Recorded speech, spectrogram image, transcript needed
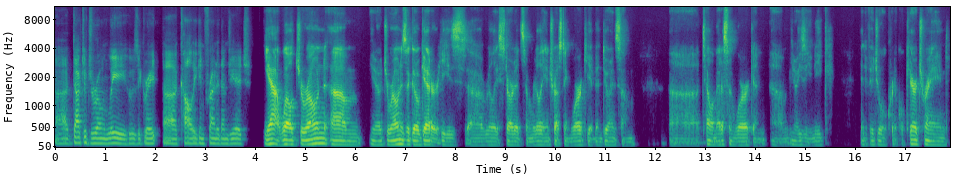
uh, dr Jarone lee who's a great uh, colleague and friend at mgh yeah well Jarone um, you know Jarone is a go-getter. He's uh, really started some really interesting work. He had been doing some uh, telemedicine work, and um, you know he's a unique individual, critical care trained,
